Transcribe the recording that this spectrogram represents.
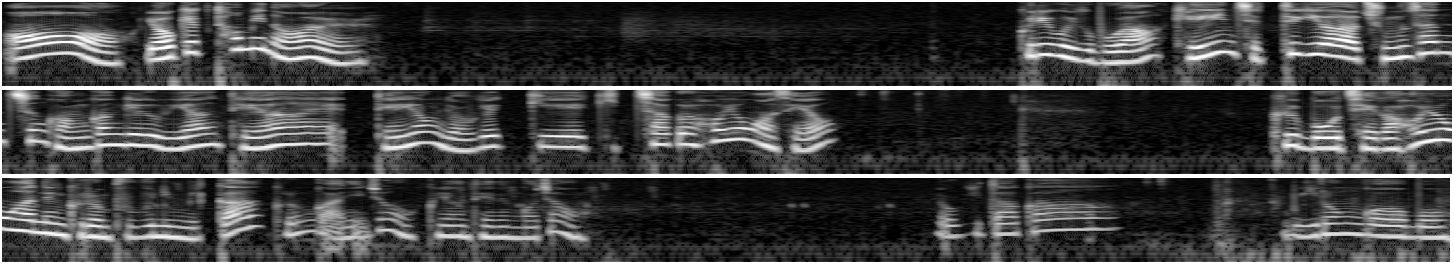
어, 여객 터미널. 그리고 이거 뭐야? 개인 제트기와 중산층 관광객을 위한 대하, 대형 여객기의 기착을 허용하세요? 그 뭐 제가 허용하는 그런 부분입니까? 그런 거 아니죠? 그냥 되는 거죠? 여기다가 뭐 이런 거 뭐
